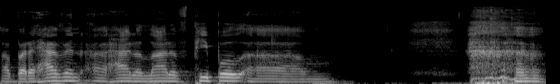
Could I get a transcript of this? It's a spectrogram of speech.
uh, but I haven't uh, had a lot of people. Um,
